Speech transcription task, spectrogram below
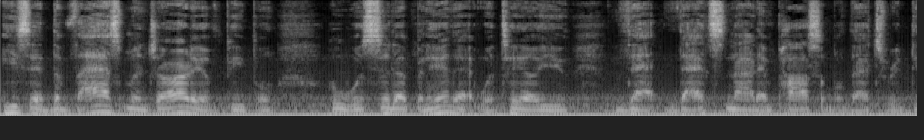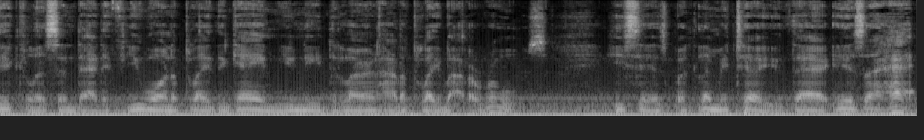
He said the vast majority of people who will sit up and hear that will tell you that that's not impossible, that's ridiculous, and that if you want to play the game, you need to learn how to play by the rules. He says, but let me tell you, there is a hack.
